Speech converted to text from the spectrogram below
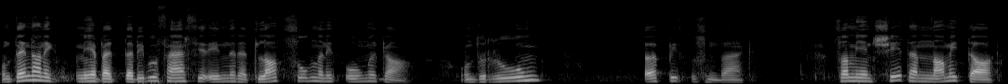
Und dann habe ich mich an den Bibelvers erinnert, lass die Sonne nicht untergehen und Raum etwas aus dem Weg. So habe ich entschieden, am Nachmittag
